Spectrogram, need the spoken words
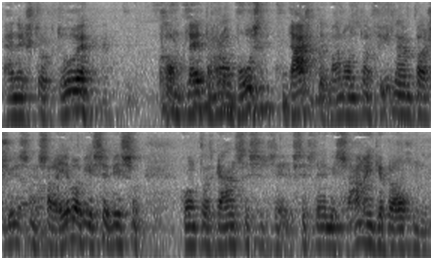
eine Struktur, komplett robust, dachte man. Und dann fielen ein paar Schüsse in Sarajevo, wie Sie wissen, und das ganze System ist zusammengebrochen.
